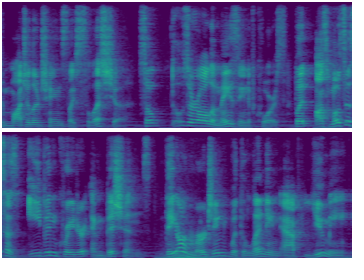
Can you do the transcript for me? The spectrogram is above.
to modular chains like Celestia. So those are all amazing, of course, but Osmosis has even greater ambitions. They are merging with the lending app Umee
